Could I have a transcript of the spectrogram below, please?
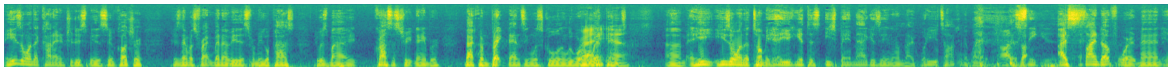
and he's the one that kind of introduced me to sneaker culture. His name was Frank Benavides from Eagle Pass. He was my cross the street neighbor back when breakdancing was cool and we wore Right, wind pants. yeah. Um, and he he's the one that told me, "Hey, you can get this East Bay magazine." And I'm like, "What are you talking about?" All And the sneakers. I signed up for it, man. And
